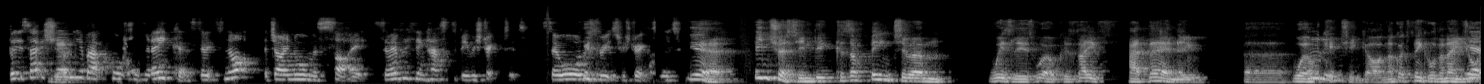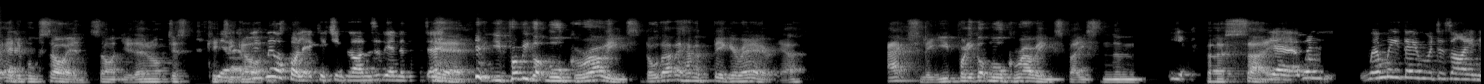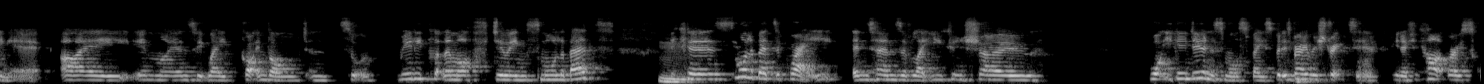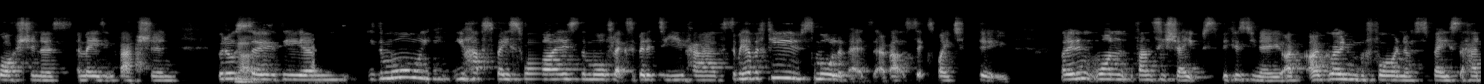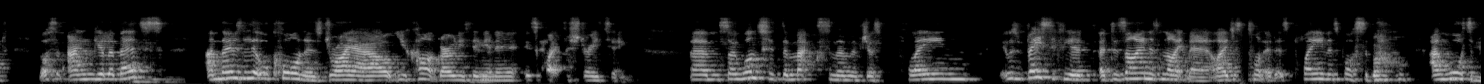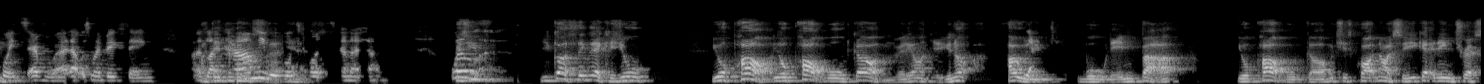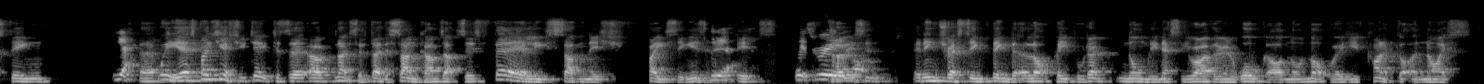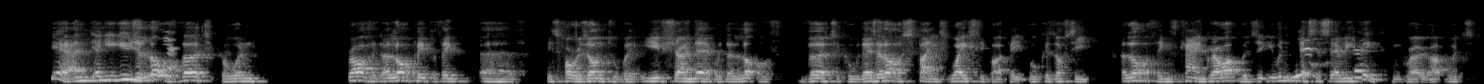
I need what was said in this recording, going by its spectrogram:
but it's actually Yeah. only about a quarter of an acre so it's not a ginormous site so everything has to be restricted so all the fruits restricted Yeah, interesting because I've been to um Wisley as well because they've had their new uh, World Mm. Kitchen Garden. I've got to think of all the names. You're edible science, aren't you? They're not just kitchen yeah we, gardens. we all call it kitchen gardens at the end of the day yeah, you've probably got more growing. Although they have a bigger area, actually, you've probably got more growing space than them Yeah. per se. yeah when when we they were designing it i in my own sweet way got involved and sort of really put them off doing smaller beds Mm. because smaller beds are great in terms of like you can show what you can do in a small space but it's very restrictive. You know if you can't grow squash in an amazing fashion but also the um, the more you have space wise the more flexibility you have. So we have a few smaller beds that are about six by two but I didn't want fancy shapes because you know I've, I've grown before in a space that had lots of angular beds and those little corners dry out you can't grow anything in it it's quite frustrating um, so I wanted the maximum of just plain it was basically a, a designer's nightmare I just wanted as plain as possible and water Hmm. points everywhere that was my big thing I was I like how many water yes. points can I have well you've, you've got to think there because you're you're part you're part walled garden, really, aren't you? You're not wholly walled in, but you're part walled garden, which is quite nice. So you get an interesting. yeah Uh, well, yeah, I suppose yes, you do because uh, I've noticed the day the sun comes up, so it's fairly southernish facing, isn't it? Yeah. It's it's really so it's an, an interesting thing that a lot of people don't normally necessarily either in a wall garden or not, where you've kind of got a nice, yeah, and, and you use a lot Yeah. of vertical and rather a lot of people think uh, it's horizontal, but you've shown there with a lot of vertical. There's a lot of space wasted by people because obviously a lot of things can grow upwards that you wouldn't Yeah, necessarily think can grow upwards.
